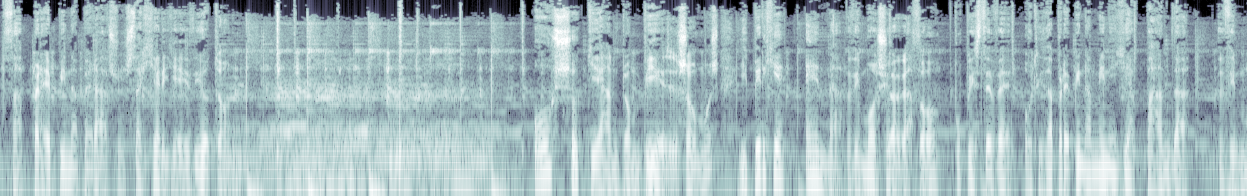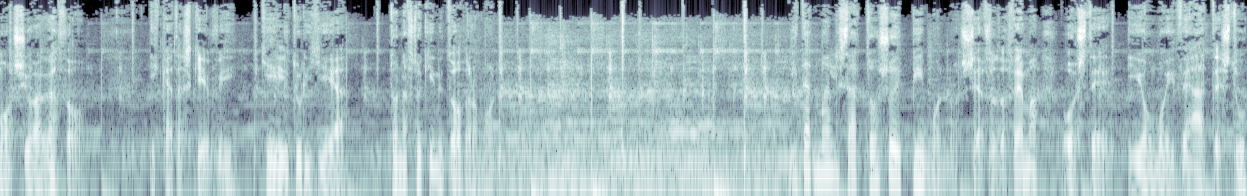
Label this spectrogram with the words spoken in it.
θα πρέπει να περάσουν στα χέρια ιδιωτών. Όσο και αν τον πίεζες όμως, υπήρχε ένα δημόσιο αγαθό που πίστευε ότι θα πρέπει να μείνει για πάντα δημόσιο αγαθό. Η κατασκευή και η λειτουργία των αυτοκινητόδρομων. Ήταν μάλιστα τόσο επίμονος σε αυτό το θέμα, ώστε οι ομοειδεάτες του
